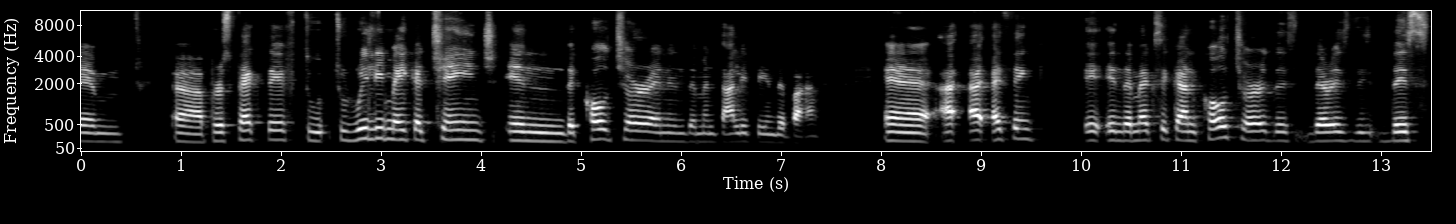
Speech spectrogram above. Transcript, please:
um, uh, perspective to to really make a change in the culture and in the mentality in the bank. And I, I, I think in the Mexican culture, this there is this, this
